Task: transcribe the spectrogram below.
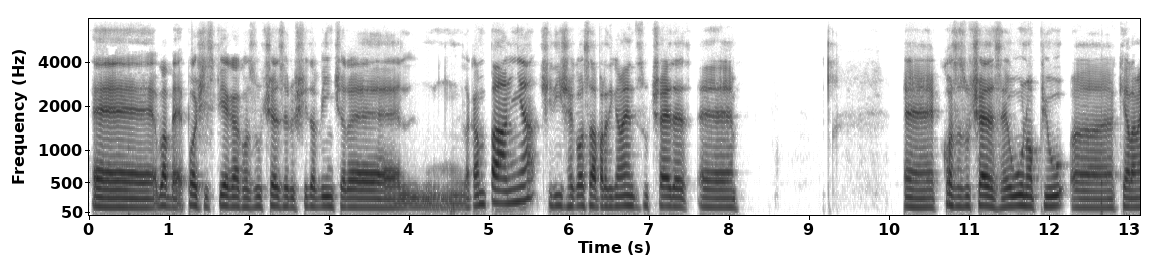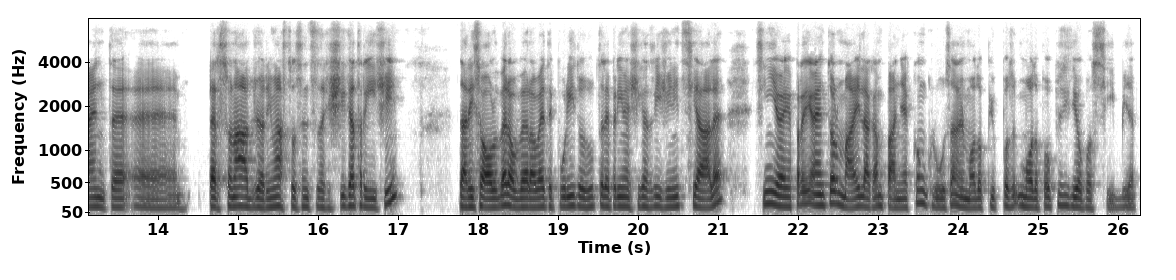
Eh, vabbè, poi ci spiega cosa succede se riuscite a vincere la campagna, ci dice cosa praticamente succede, eh, cosa succede se uno più eh, chiaramente eh, personaggio è rimasto senza cicatrici da risolvere, ovvero avete pulito tutte le prime cicatrici iniziali, significa che praticamente ormai la campagna è conclusa nel modo più pos- modo positivo possibile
